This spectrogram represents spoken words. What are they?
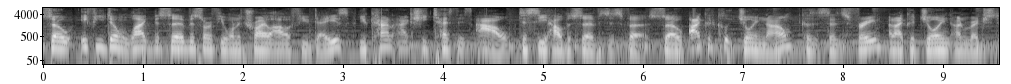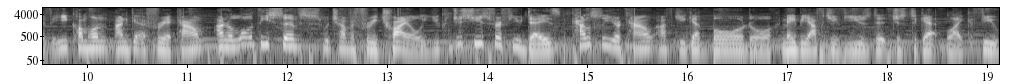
So if you don't like the service or if you want to trial out a few days, you can actually test this out to see how the service is first. So I could click join now because it says it's free and I could join and register for Ecom Hunt and get a free account. And a lot of these services which have a free trial, you can just use for a few days, cancel your account after you get bored or maybe after you've used it just to get like a few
